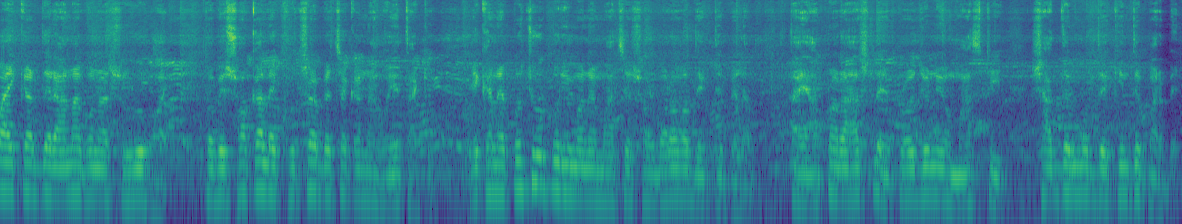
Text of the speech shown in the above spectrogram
পাইকারদের আনাগোনা শুরু হয়। তবে সকালে খুচরা বেচাকেনা হয়ে থাকে। এখানে প্রচুর পরিমাণে মাছের সরবরাহ দেখতে পেলাম। তাই আপনারা আসলে প্রয়োজনীয় মাছটি সাধ্যের মধ্যে কিনতে পারবেন।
